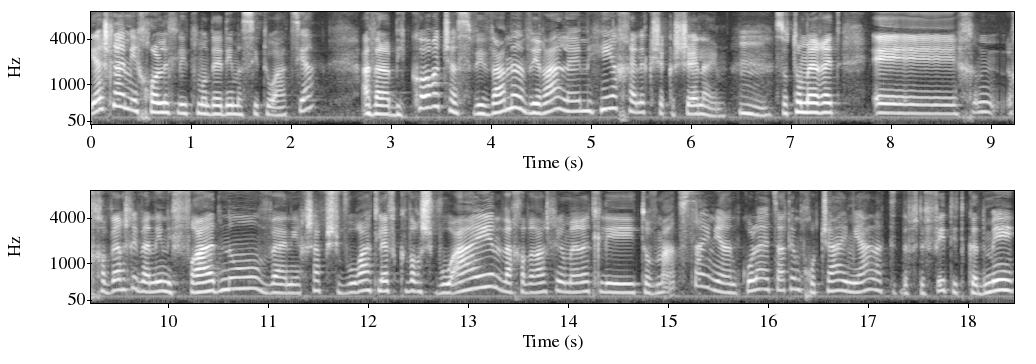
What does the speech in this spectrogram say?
יש להם יכולת להתמודד עם הסיטואציה, אבל הביקורת שהסביבה מעבירה עליהם היא החלק שקשה להם. Mm. זאת אומרת, אה, חבר שלי ואני נפרדנו, ואני עכשיו שבורת לב כבר שבועיים, והחברה שלי אומרת לי, טוב, מה את עושה עניין? כולה יצאתם חודשיים, יאללה, תדפדפי, תתקדמי,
